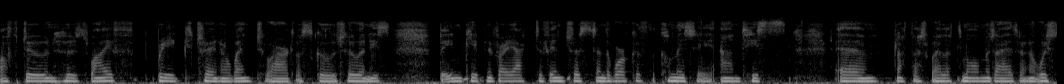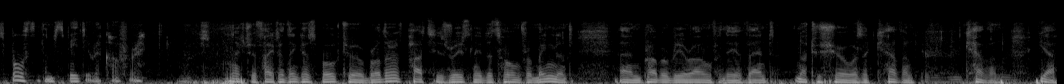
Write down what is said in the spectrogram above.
of Doon, whose wife Brig trainer went to Ardlow School too, and he's been keeping a very active interest in the work of the committee, and he's um, not that well at the moment either, and I wish both of them speedy recovery. In actual fact, I think I spoke to a brother of Patsy's recently that's home from England and probably around for the event. Not too sure, was it Kevin? Kevin, yeah.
